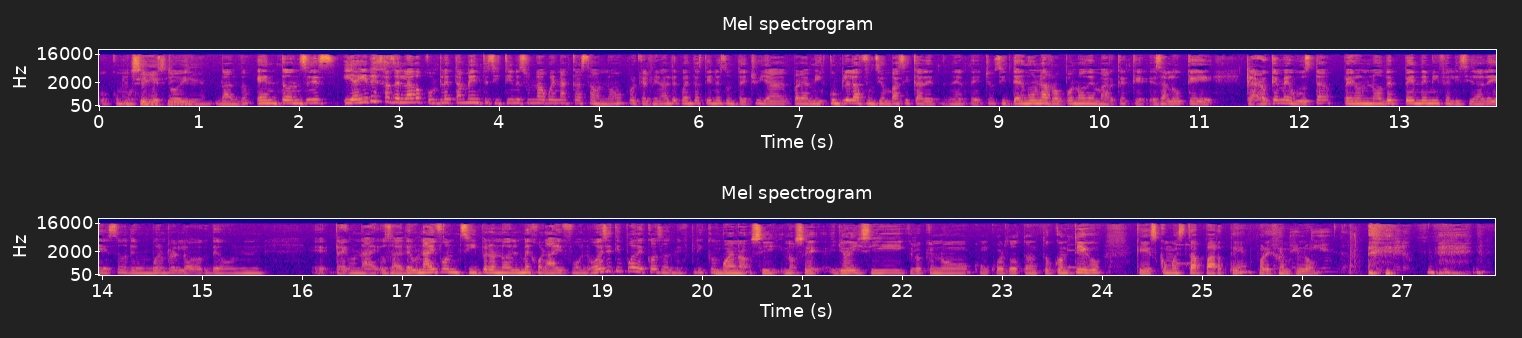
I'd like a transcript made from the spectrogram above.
o cómo se lo estoy sigue, sigue. dando. Entonces, y ahí dejas de lado completamente si tienes una buena casa o no, porque al final de cuentas tienes un techo y ya para mí cumple la función básica de tener techo. Si tengo una ropa o no de marca, que es algo que claro que me gusta, pero no depende mi felicidad de eso, de un buen reloj, de un eh, traigo un o sea, de un iPhone sí, pero no el mejor iPhone o ese tipo de cosas, ¿me explico? Bueno, sí, no sé, yo ahí sí creo que no concuerdo tanto contigo, que es como esta parte, por ejemplo... Ay,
